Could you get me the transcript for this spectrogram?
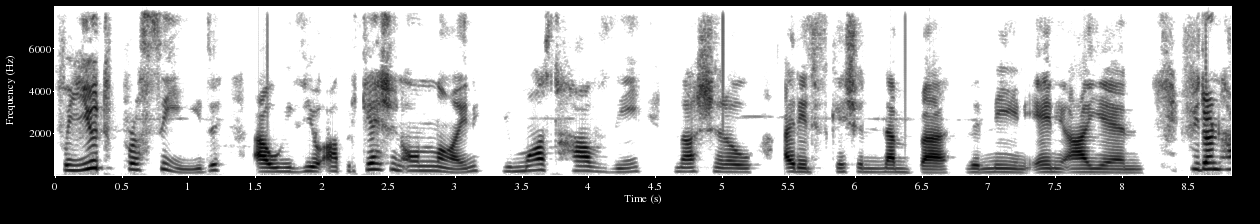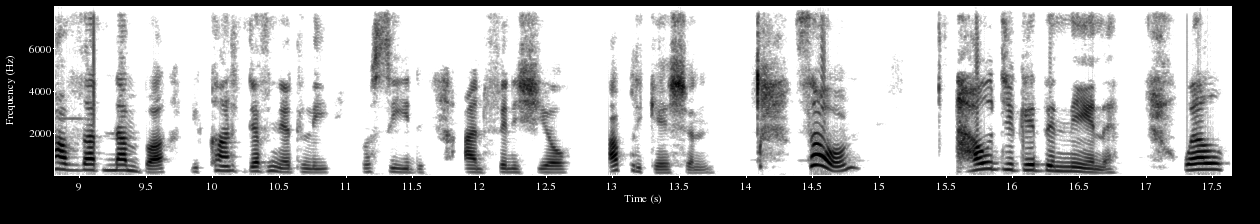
for you to proceed uh, with your application online, you must have the national identification number, the NIN, NIN. If you don't have that number, you can't definitely proceed and finish your application. So, how do you get the NIN? Well,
